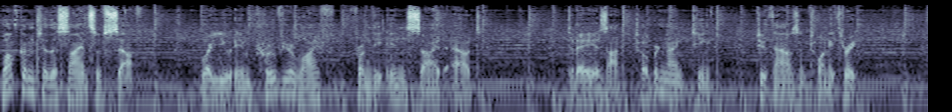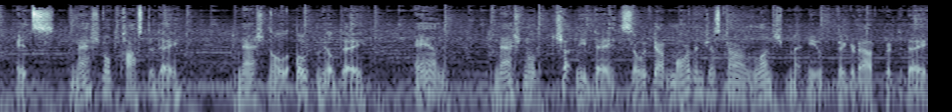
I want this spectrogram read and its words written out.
Welcome to the Science of Self, where you improve your life from the inside out. Today is October 19th, 2023. It's National Pasta Day, National Oatmeal Day, and National Chutney Day, so we've got more than just our lunch menu figured out for today.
